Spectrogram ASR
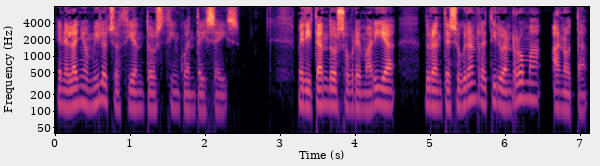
en el año 1856. Meditando sobre María durante su gran retiro en Roma, anota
